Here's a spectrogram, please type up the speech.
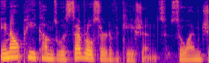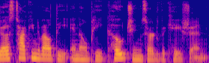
NLP comes with several certifications, so I'm just talking about the NLP coaching certification.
